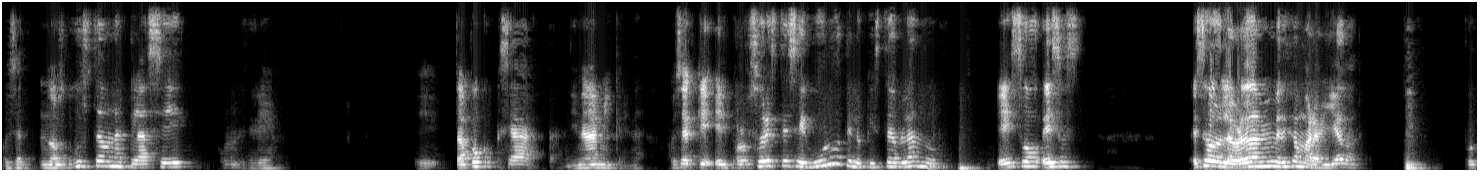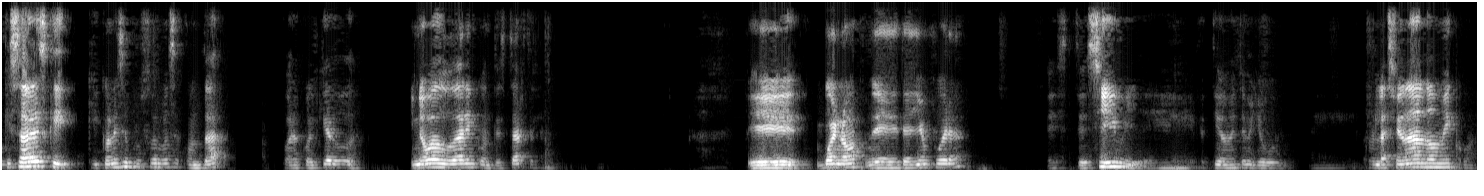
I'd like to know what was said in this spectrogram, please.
O sea, nos gusta una clase, ¿cómo les diré? Eh, tampoco que sea tan dinámica, o sea, que el profesor esté seguro de lo que está hablando. Eso, eso es, eso la verdad a mí me deja maravillado. Porque sabes que, con ese profesor vas a contar para cualquier duda. Y no va a dudar en contestártela. Eh, bueno, de, ahí en fuera, este, sí, eh, efectivamente me llevo relacionándome con,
